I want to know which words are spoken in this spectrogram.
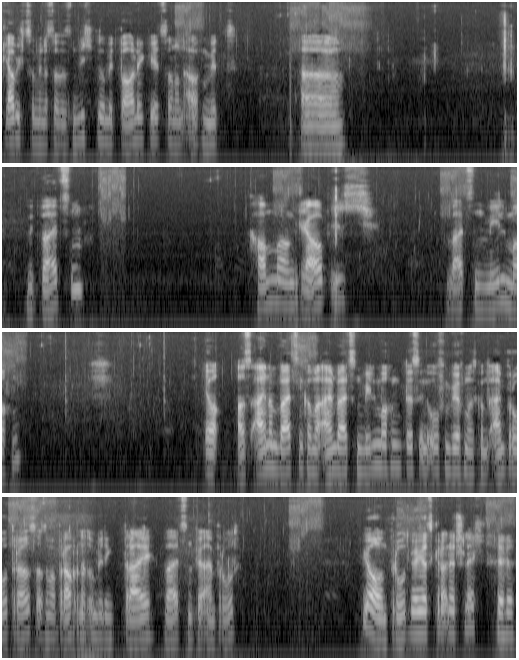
glaube ich zumindest, dass es nicht nur mit Barley geht, sondern auch mit äh, mit Weizen kann man, glaube ich, Weizenmehl machen. Ja, aus einem Weizen kann man ein Weizen Mehl machen, das in den Ofen werfen und es kommt ein Brot raus. Also man braucht nicht unbedingt drei Weizen für ein Brot. Ja, und Brot wäre jetzt gerade nicht schlecht.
